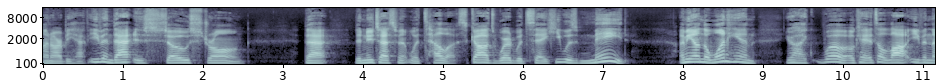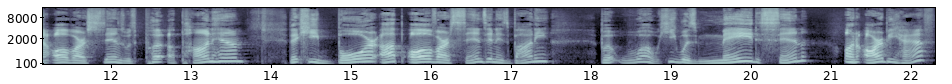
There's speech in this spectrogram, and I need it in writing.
on our behalf. Even that is so strong that the New Testament would tell us. God's word would say he was made. I mean, on the one hand, you're like, whoa, okay, it's a lot, even that all of our sins was put upon him, that he bore up all of our sins in his body. But whoa, he was made sin on our behalf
